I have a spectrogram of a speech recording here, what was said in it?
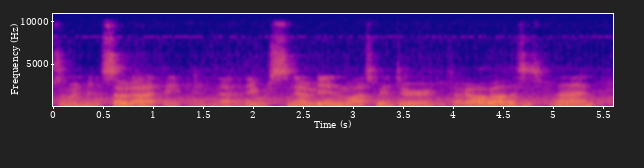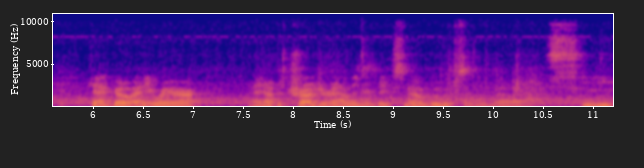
somewhere in Minnesota, I think, and uh, they were snowed in last winter, and he thought, oh, well, this is fun, can't go anywhere. I'd have to trudge around in your big snow boots and uh, ski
